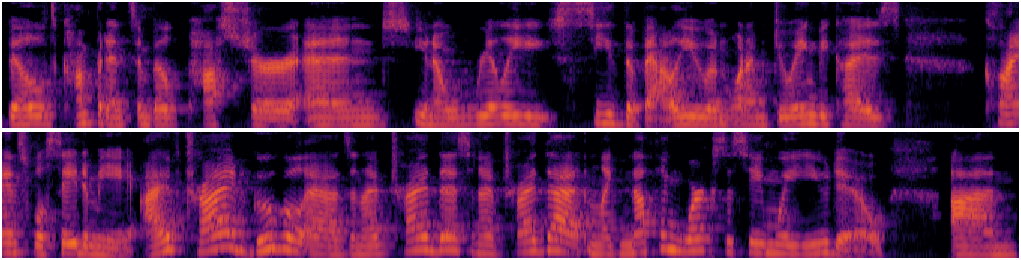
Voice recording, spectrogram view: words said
build confidence and build posture and you know really see the value in what i'm doing because clients will say to me, I've tried Google ads and I've tried this and I've tried that. And like nothing works the same way you do. Um,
